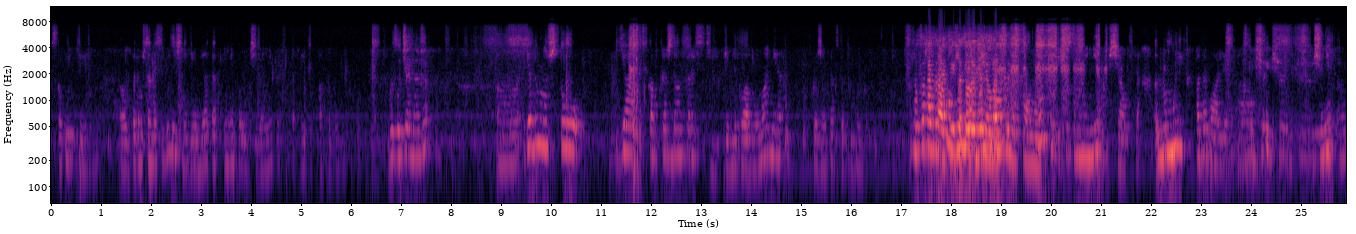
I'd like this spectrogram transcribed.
С какой целью? А, Потому что на сегодняшний день я так и не получила никаких ответов от работников. Вы случайная жертва? А, Я думаю, что я, как гражданка России, привлекла внимание, скажем так, сотрудников. Ну, фотографии, которые были у вас в телефоне. Еще со мной не общался, но мы подавали. Еще, еще, Еще нет? э,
